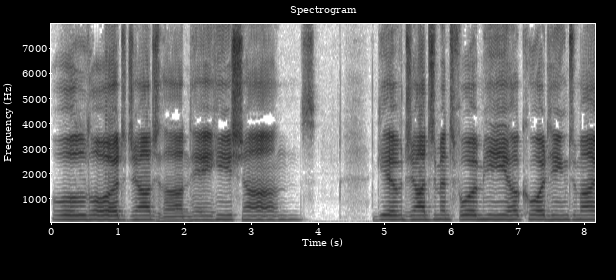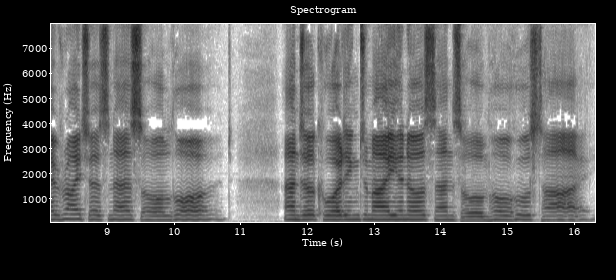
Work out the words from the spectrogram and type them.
O Lord, judge the nations. Give judgment for me according to my righteousness, O Lord, and according to my innocence, O Most High.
